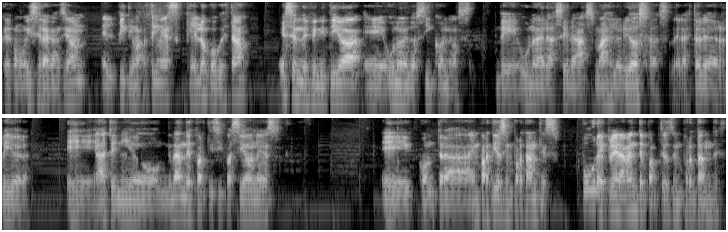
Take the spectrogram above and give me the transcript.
que como dice la canción, el Piti Martínez, qué loco que está, es en definitiva eh, uno de los íconos de una de las eras más gloriosas de la historia de River. Eh, ha tenido grandes participaciones, eh, contra, en partidos importantes, pura y plenamente partidos importantes,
